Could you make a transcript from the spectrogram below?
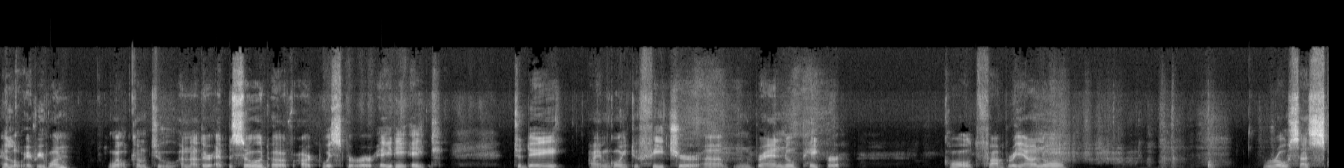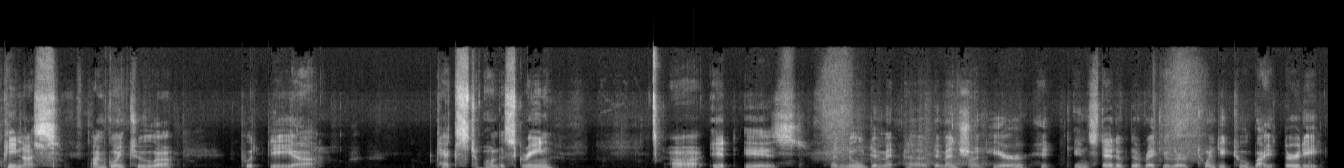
Hello, everyone. Welcome to another episode of Art Whisperer 88. Today, I'm going to feature a brand new paper called Fabriano Rosaspinas. I'm going to uh, put the uh, text on the screen. Uh, it is a new dim uh, dimension here. It instead of the regular 22 by 30,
